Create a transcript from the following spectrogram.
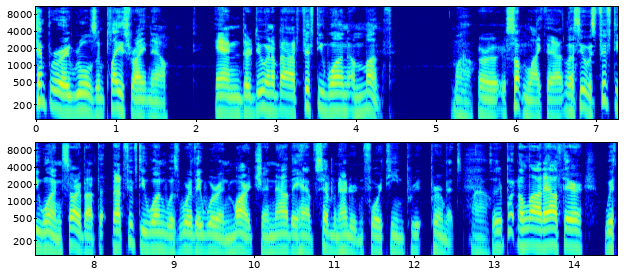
temporary rules in place right now, and they're doing about 51 a month Wow. or something like that. Unless it was 51. Sorry about that. That 51 was where they were in March, and now they have 714 pre- permits. Wow. So they're putting a lot out there. With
